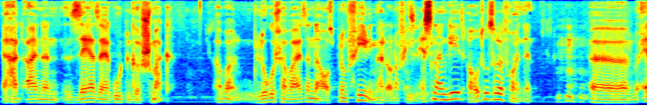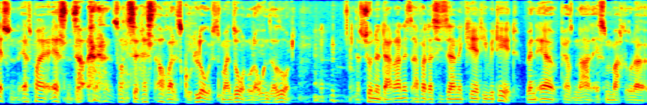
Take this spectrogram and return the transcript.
Er hat einen sehr, sehr guten Geschmack, aber logischerweise in der Ausbildung fehlen ihm halt auch noch viele. Was Essen angeht, Autos oder Freundin? Äh, essen, erstmal essen, sonst der Rest auch alles gut. Logisch, ist mein Sohn oder unser Sohn. Das Schöne daran ist einfach, dass sich seine Kreativität, wenn er Personalessen macht oder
